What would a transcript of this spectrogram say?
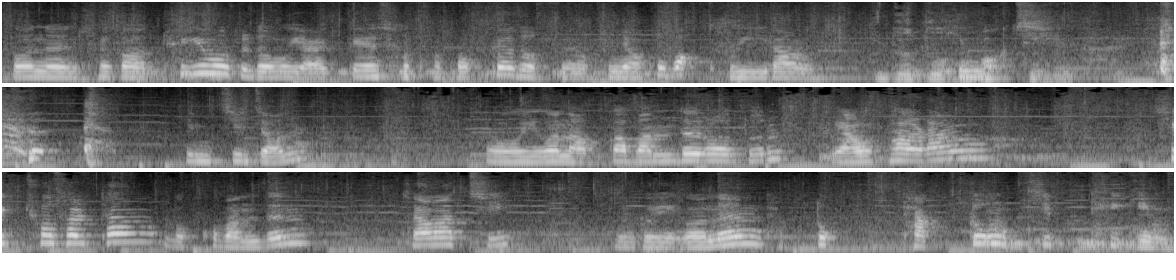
이거는 제가 튀김옷을 너무 얇게 해서 다 벗겨졌어요. 그냥 호박 구이랑 누드 김치. 호박튀김. 김치전. 그리고 이건 아까 만들어둔 양파랑 식초 설탕 넣고 만든 장아찌. 그리고 이거는 닭똥, 닭똥집 튀김.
